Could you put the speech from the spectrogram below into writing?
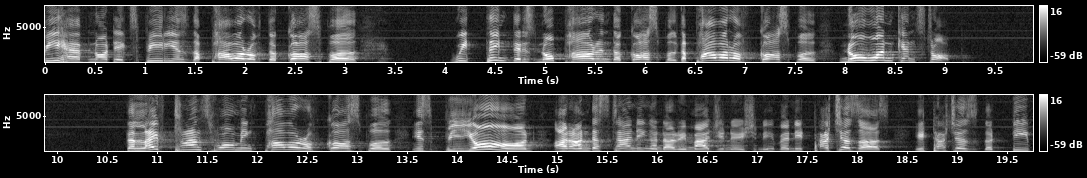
we have not experienced the power of the gospel, we think there is no power in the gospel. The power of gospel, no one can stop. The life transforming power of gospel is beyond our understanding and our imagination. When it touches us, it touches the deep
